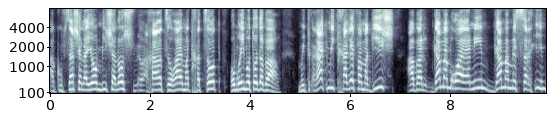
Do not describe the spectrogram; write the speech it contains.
הקופסה של היום משלוש אחר הצהריים עד חצות, אומרים אותו דבר. רק מתחלף המגיש, אבל גם המרואיינים, גם המסרים,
